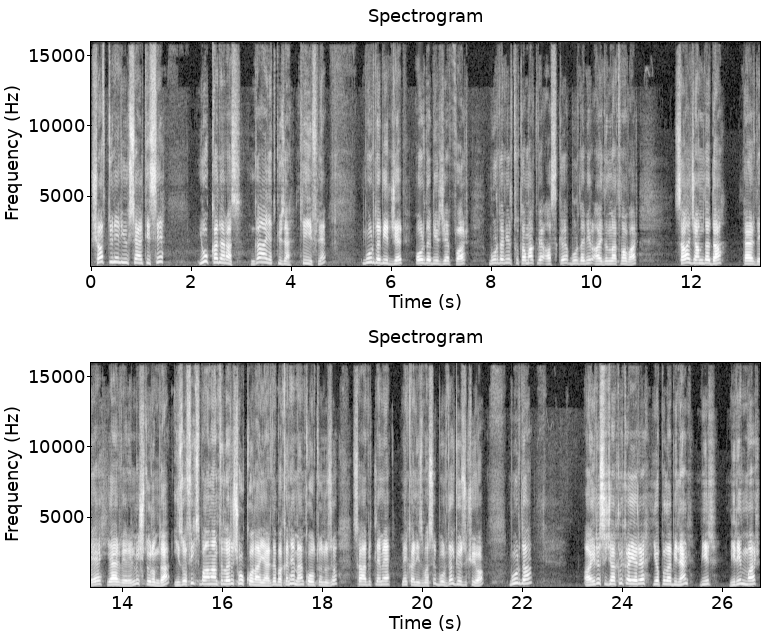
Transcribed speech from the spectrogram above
Şaft tüneli yükseltisi yok kadar az. Gayet güzel, keyifli. Burada bir cep, orada bir cep var. Burada bir tutamak ve askı, burada bir aydınlatma var. Sağ camda da perdeye yer verilmiş durumda. Isofix bağlantıları çok kolay yerde. Bakın hemen koltuğunuzu sabitleme mekanizması burada gözüküyor. Burada ayrı sıcaklık ayarı yapılabilen bir birim var.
